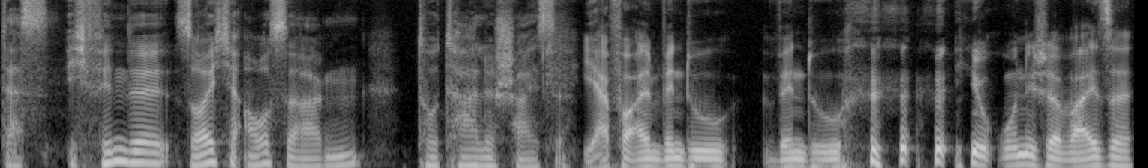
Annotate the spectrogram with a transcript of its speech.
das, ich finde solche Aussagen totale Scheiße. Ja, vor allem, wenn du, wenn du ironischerweise,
